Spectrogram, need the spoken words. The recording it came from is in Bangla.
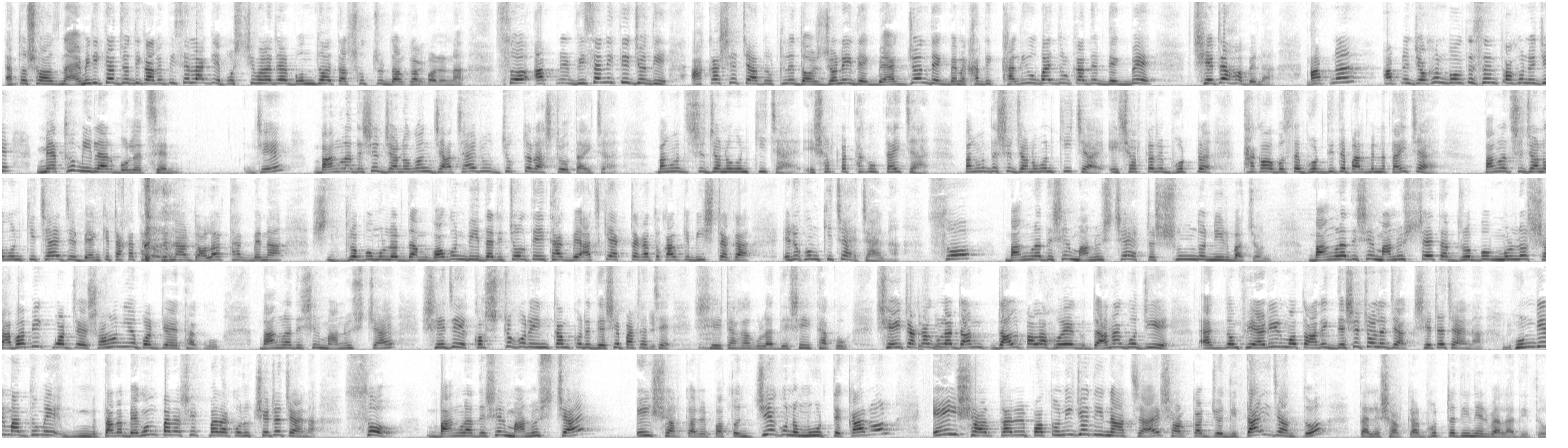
এত সহজ না। আমেরিকার যদি কারও পিছে লাগে পশ্চিমারা যার বন্ধু হয় তার শত্রুর দরকার পড়ে না। সো আপনার ভিসা নীতি যদি আকাশে চাঁদ উঠলে দশ জনেই দেখবে একজন দেখবে না খালি খালি উবায়দুল কাদের দেখবে সেটা হবে না। আপনার আপনি যখন বলতেছেন তখন ওই যে ম্যাথু মিলার বলেছেন। যে বাংলাদেশের জনগণ যা চায় যুক্তরাষ্ট্রও তাই চায়। বাংলাদেশের জনগণ কি চায়? এই সরকার থাকুক তাই চায়? বাংলাদেশের জনগণ কি চায়? এই সরকারের ভোট থাকা অবস্থায় ভোট দিতে পারবে না তাই চায়? বাংলাদেশের জনগণ কি চায় যে ব্যাংকে টাকা থাকবে না, ডলার থাকবে না, দ্রব্যমূল্যের দাম গগন বিদারি চলতেই থাকবে, আজকে এক টাকা তো কালকে বিশ টাকা, এরকম কি চায়? চায় না। সো বাংলাদেশের মানুষ চায় একটা সুন্দর নির্বাচন। বাংলাদেশের মানুষ চায় তার দ্রব্যমূল্য স্বাভাবিক পর্যায়ে সহনীয় পর্যায়ে থাকুক। বাংলাদেশের মানুষ চায় সে যে কষ্ট করে ইনকাম করে দেশে পাঠাচ্ছে সেই টাকাগুলা দেশেই থাকুক। সেই টাকাগুলা ডান ডালপালা হয়ে ডানা গজিয়ে একদম ফেয়ারির মতো আরেক দেশে চলে যাক সেটা চায় না। হুন্ডির মাধ্যমে তারা বেগম পাড়া শেখ পাড়া করুক সেটা চায় না। সো বাংলাদেশের মানুষ চায় এই সরকারের পতন যে কোনো মুহূর্তে। কারণ এই সরকারের পতনই যদি না চায় সরকার যদি তাই জানতো তাহলে সরকার ভোটটা দিনের বেলা দিত।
